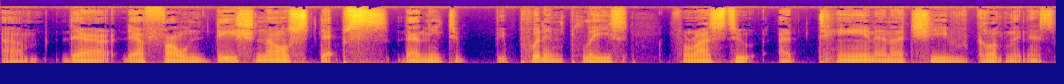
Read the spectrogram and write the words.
um, there there are foundational steps that need to be put in place for us to attain and achieve godliness.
